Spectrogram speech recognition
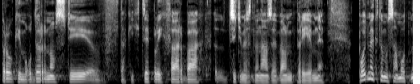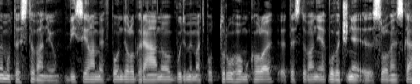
prvky modernosti v takých teplých farbách. Cítime sa to naozaj veľmi príjemne. Poďme k tomu samotnému testovaniu. Vysielame v pondelok ráno, budeme mať po druhom kole testovania vo väčšine Slovenska.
